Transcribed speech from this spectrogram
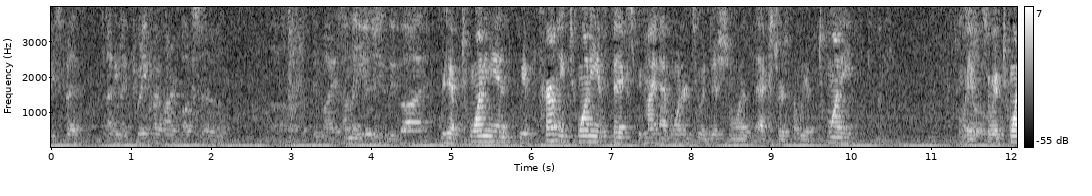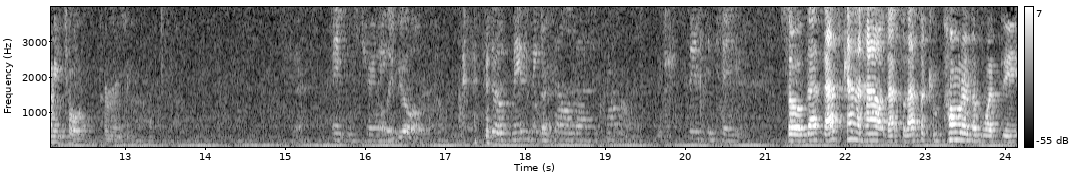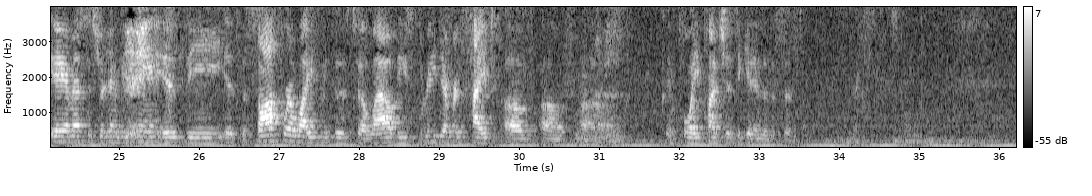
We spent, I think like twenty-five hundred bucks a, uh, device. How many units did we buy? We have twenty and, we have currently twenty affixed, we might have one or two additional as extras, but we have twenty. We have, so we have twenty total currently. Thank you, Mr. Traini. I'll leave you alone now. So maybe we can tell them about the Kronos. Please continue. So that, that's kind of how, that's, so that's a component of what the AMS is you're gonna be seeing is the, is the software licenses to allow these three different types of, of, uh, employee punches to get into the system.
